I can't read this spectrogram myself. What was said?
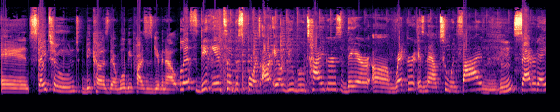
And stay tuned because there will be prizes given out. Let's get into the sports. Our LU Blue Tigers, their um, record is now two and 5 Mm-hmm. Saturday,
